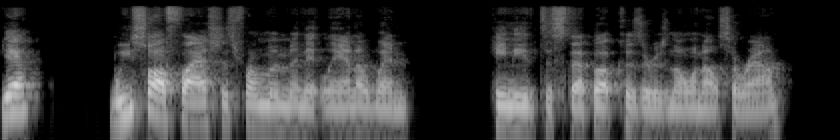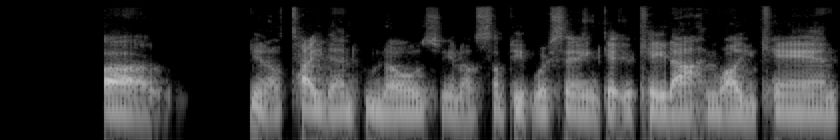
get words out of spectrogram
Yeah, we saw flashes from him in Atlanta when he needed to step up because there was no one else around. Uh, you know, tight end, who knows? You know, some people are saying get your Cade Otton while you can.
